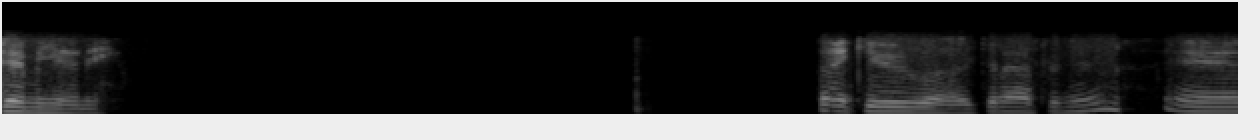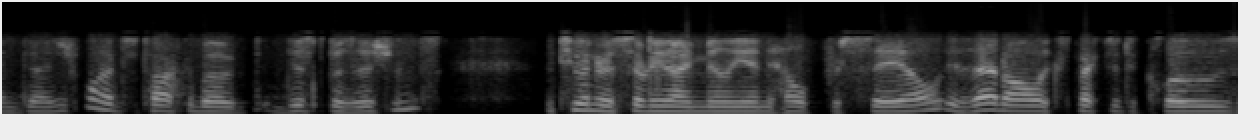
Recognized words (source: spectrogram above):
Damiani. Thank you. Uh, good afternoon. And I just wanted to talk about dispositions. The 279 million held for sale, is that all expected to close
